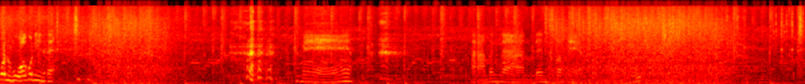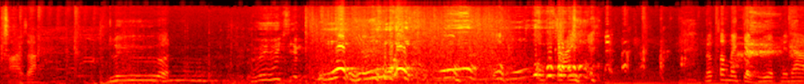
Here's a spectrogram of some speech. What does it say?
บนหัวกูนี่แหละ แหมหาตั้งนานเล่นซ่อนแอบอุ๊ยตายซะ เลือด เฮ้ยเฮ้ยเสียง โอ้โหโอ้โหโอ้โหโอ้โหใจ แล้วทำไมเก็บเลือดไม่ได้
